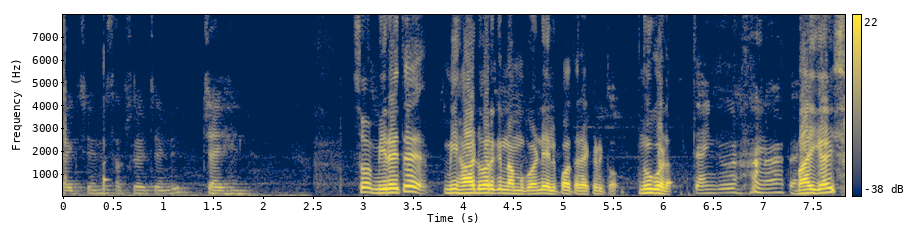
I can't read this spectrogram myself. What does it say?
లైక్ చేయండి సబ్స్క్రైబ్ చేయండి. జై హింద్ సో మీరైతే మీ హార్డ్ వర్క్ నమ్ముకోండి వెళ్ళిపోతారు ఎక్కడికో. నువ్వు కూడా. థ్యాంక్ యూ బాయ్ గైస్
